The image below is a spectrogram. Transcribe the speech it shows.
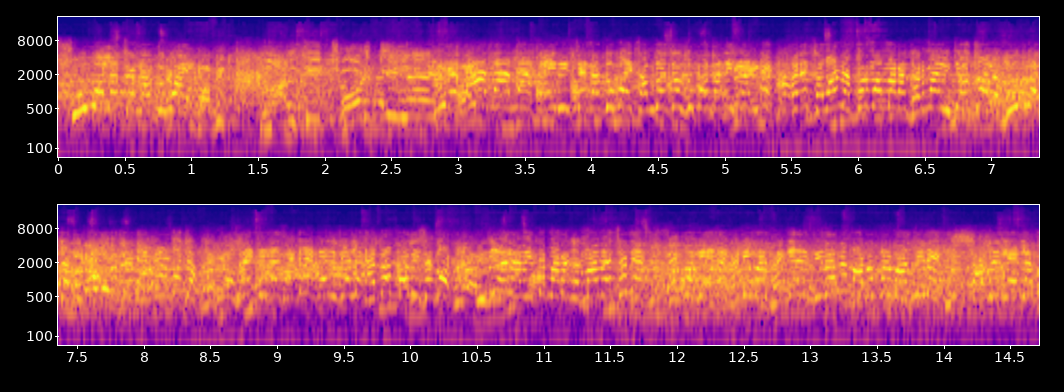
શું બોલે છે નટુભાઈ ભાભી માલથી છોડતી નહીં ના ના ના બૈરી છે નટુભાઈ સમજો છો શું પતા નહીં અરે સવારના ઘરમાં મારા ઘરમાં આવી જાવ છો ને ભૂત બચો ભૂત બચો ડાકણ બચો સાઈડના સગડા કરી છો એટલે ખાતા પાડી શકો બીજી વાર આવી તમારા ઘરમાં આવે છે ને બે પગે એને ઘડી પર ફેંકીને દીધા ને મારું પર બાંધીને સાંભળી લે એટલે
